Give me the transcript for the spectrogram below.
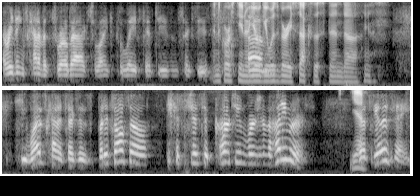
Everything's kind of a throwback to like the late 50s and 60s. And of course, you know, Yogi Um, was very sexist and uh, He was kind of sexist, but it's also it's just a cartoon version of the Honeymooners. yeah, That's the other thing.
